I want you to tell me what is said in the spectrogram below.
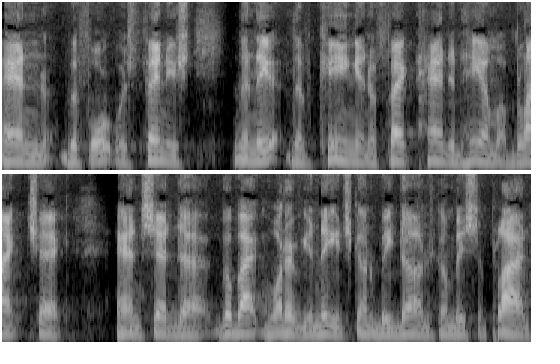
And before it was finished, the, the king, in effect, handed him a blank check and said, uh, Go back and whatever you need is going to be done, it's going to be supplied,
